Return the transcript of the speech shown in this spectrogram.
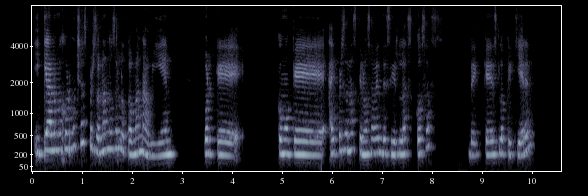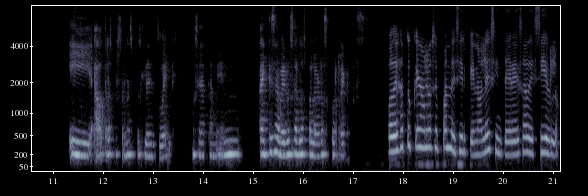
Y que a lo mejor muchas personas no se lo toman a bien porque como que hay personas que no saben decir las cosas de qué es lo que quieren y a otras personas pues les duele. O sea, también hay que saber usar las palabras correctas. O deja tú que no lo sepan decir, que no les interesa decirlo.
